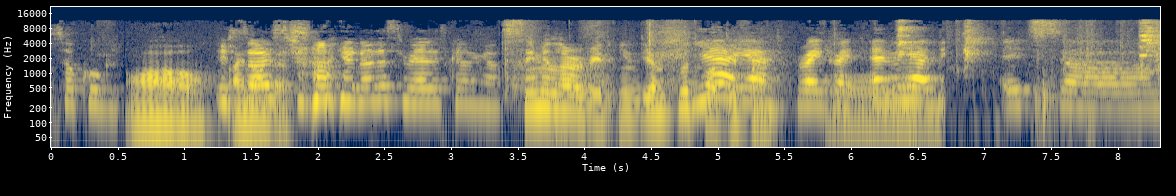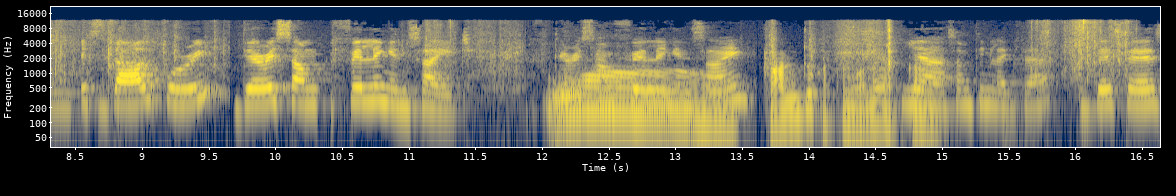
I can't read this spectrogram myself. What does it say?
Sokogi. Wow, It's I know so this. strong. You know the smell is coming up. Similar with Indian food, but Yeah, different. yeah, right, right. And we have the, it's um, it's dal puri. There is some filling inside. There is some filling Wow. inside. 만두 같은 거네. 약간. Yeah, something like that. This is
